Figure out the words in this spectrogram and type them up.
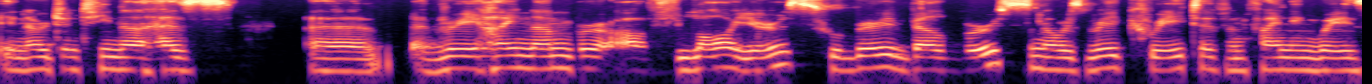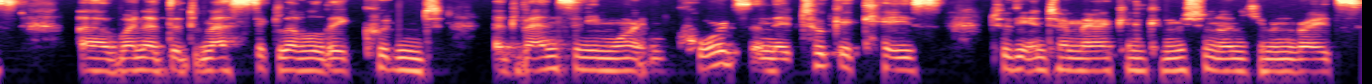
in Argentina has uh, a very high number of lawyers who are very well versed and always very creative in finding ways uh, when at the domestic level they couldn't advance anymore in courts. And they took a case to the Inter American Commission on Human Rights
